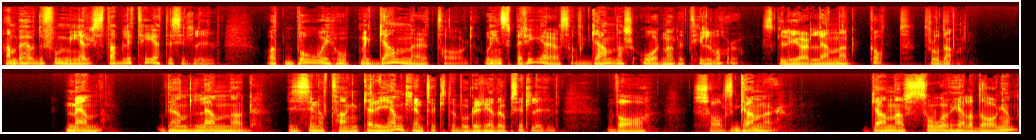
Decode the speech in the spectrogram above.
Han behövde få mer stabilitet i sitt liv och att bo ihop med Gunnar ett tag och inspireras av Gunnars ordnade tillvaro skulle göra Lennart gott, trodde han. Men den Lennart i sina tankar egentligen tyckte borde reda upp sitt liv var Charles Gunnar. Gunnar sov hela dagen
